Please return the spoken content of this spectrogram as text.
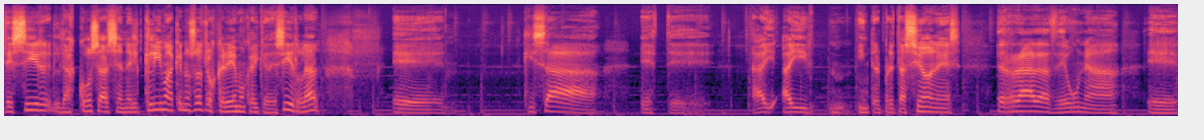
decir las cosas en el clima que nosotros creemos que hay que decirlas. Eh, quizá este, hay, hay interpretaciones erradas de una eh,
